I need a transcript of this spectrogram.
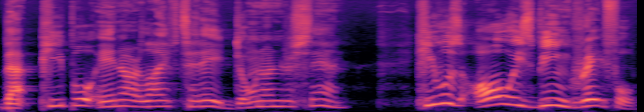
that people in our life today don't understand. He was always being grateful.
